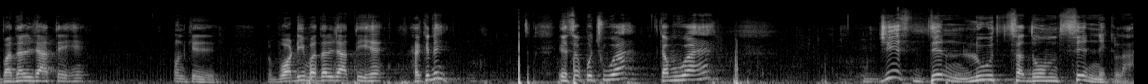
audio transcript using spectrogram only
बदल जाते हैं। उनके बॉडी बदल जाती है। है कि नहीं? ये सब कुछ हुआ कब हुआ है? जिस दिन लूत सदोम से निकला,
